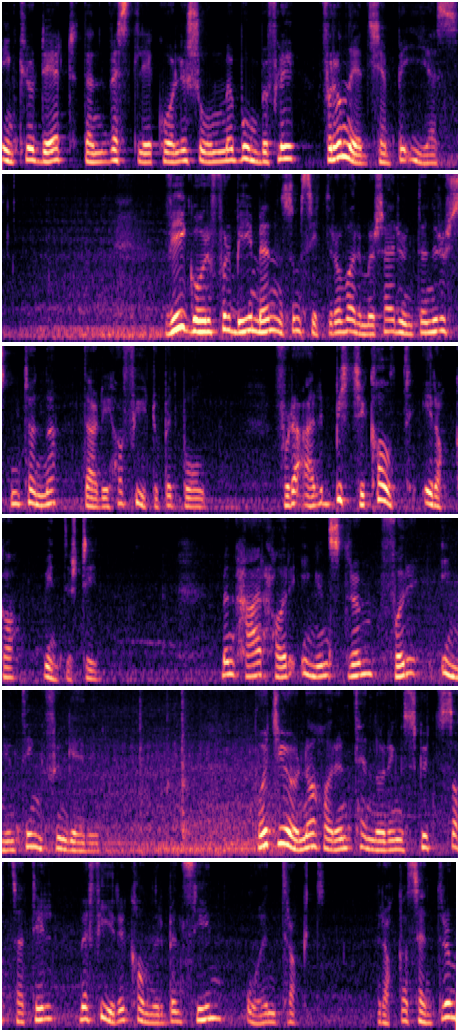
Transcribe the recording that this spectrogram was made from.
inkludert den vestlige koalisjonen med bombefly, for å nedkjempe IS. Vi går forbi menn som sitter og varmer seg rundt en rusten tønne der de har fyrt opp et bål. For det er bikkjekaldt i Raqqa vinterstid. Men her har ingen strøm, for ingenting fungerer. På et hjørne har en tenåringsgutt satt seg til med fire kanner bensin og en trakt. Raqqa sentrum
